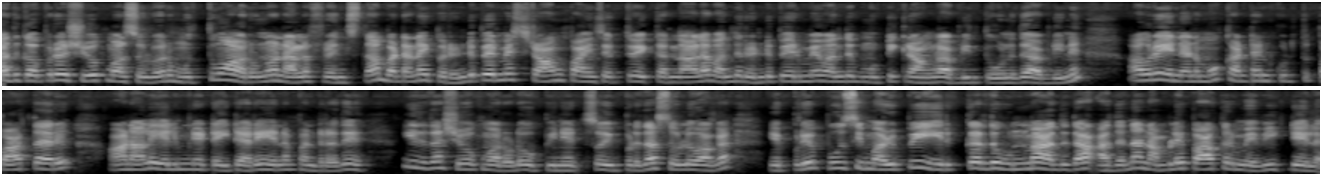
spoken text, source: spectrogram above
அதுக்கப்புறம் சிவகுமார் சொல்வார் முத்துவும் அருணும் நல்ல ஃப்ரெண்ட்ஸ் தான். பட் ஆனால் இப்போ ரெண்டு பேருமே ஸ்ட்ராங் பாயிண்ட்ஸ் எடுத்து வைக்கிறதுனால வந்து ரெண்டு பேருமே வந்து முட்டிக்கிறாங்களோ அப்படின்னு தோணுது அப்படின்னு அவரும் என்னென்னமோ கண்டென்ட் கொடுத்து பார்த்தாரு. ஆனாலும் எலிமினேட் ஆகிட்டாரே என்ன பண்ணுறது இதுதான் சிவகுமாரோட ஒப்பீனியன் ஸோ இப்படி தான் சொல்லுவாங்க. எப்படியோ பூசி மழுப்பி இருக்கிறது உண்மை அதுதான். அதெல்லாம் நம்மளே பார்க்குறோமே வீக் டேயில்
